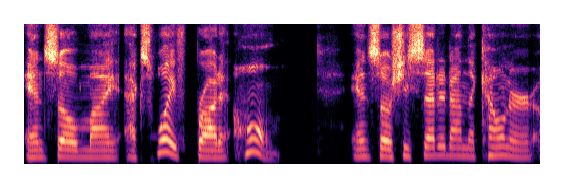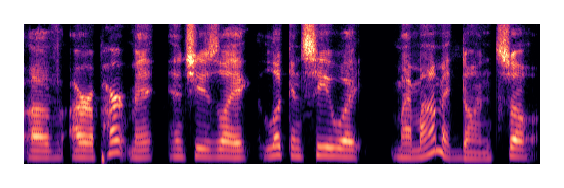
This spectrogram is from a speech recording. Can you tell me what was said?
And so my ex-wife brought it home. And so she set it on the counter of our apartment and she's like, look and see what my mom had done. So,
